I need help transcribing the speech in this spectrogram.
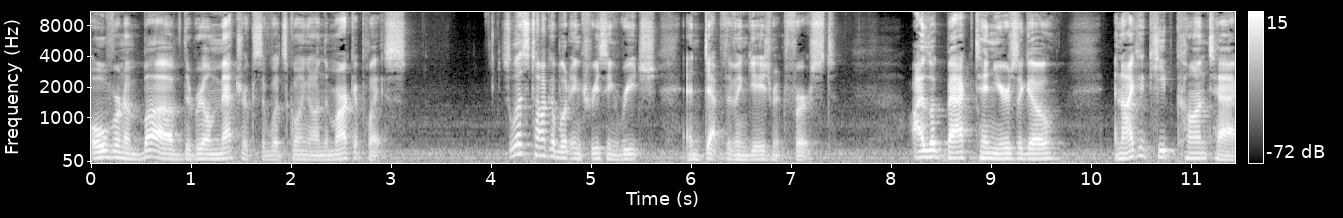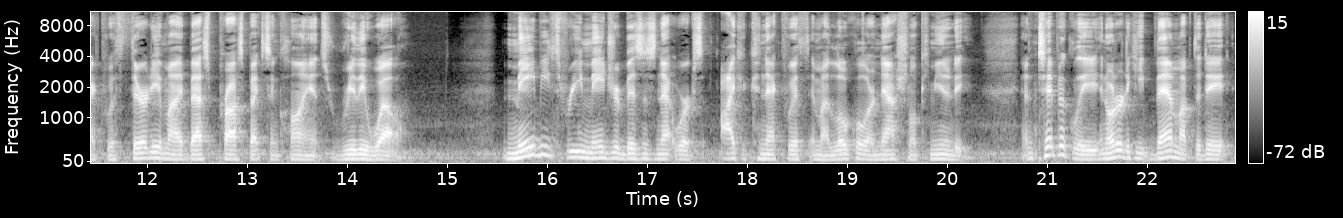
over and above the real metrics of what's going on in the marketplace. So let's talk about increasing reach and depth of engagement first. I look back 10 years ago and I could keep contact with 30 of my best prospects and clients really well maybe three major business networks I could connect with in my local or national community. And typically, in order to keep them up to date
